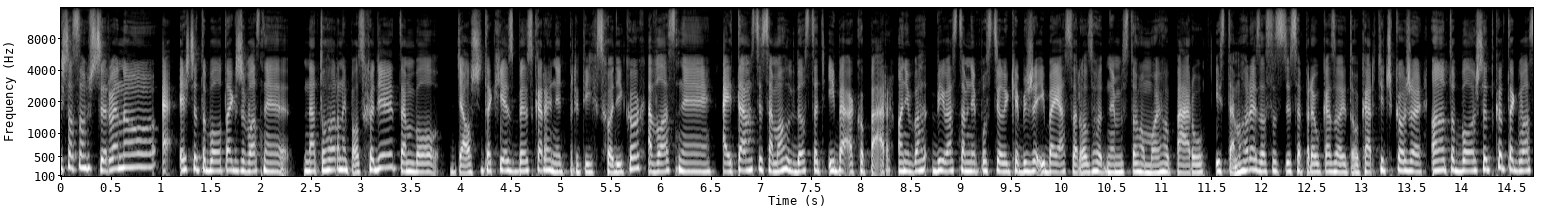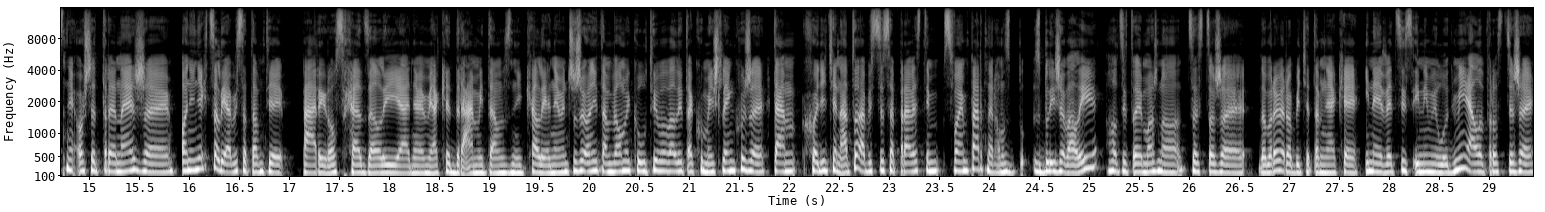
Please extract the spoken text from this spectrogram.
Išla som s červenou a ešte to bolo tak, že vlastne na to horné poschodie tam bol ďalší taký SBS kar hneď pri tých schodíkoch a vlastne aj tam ste sa mohli dostať iba ako pár. Oni by vás tam nepustili, kebyže iba ja sa rozhodnem z toho môjho páru ísť tam hore, zase ste sa preukázali tou kartičkou, že ono to bolo všetko tak vlastne ošetrené, že oni nechceli, aby sa tam tie páry rozchádzali a neviem, aké drámy tam vznikali. A neviem čo, že oni tam veľmi kultivovali takú myšlienku, že tam chodíte na to, aby ste sa práve s tým svojim partnerom zb- zbližovali, hoci to je možno cez to, že dobre, robíte tam nejaké iné veci s inými ľuďmi, ale proste, že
